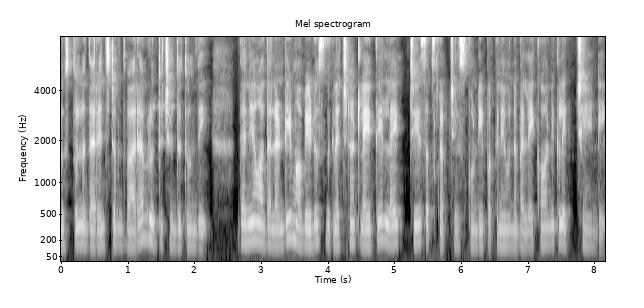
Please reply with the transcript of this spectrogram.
దుస్తులను ధరించడం ద్వారా వృద్ధి చెందుతుంది. ధన్యవాదాలండి. మా వీడియోస్ మీకు నచ్చినట్లయితే లైక్ చేసి సబ్స్క్రైబ్ చేసుకోండి. పక్కనే ఉన్న బెల్ ఐకాన్ని క్లిక్ చేయండి.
